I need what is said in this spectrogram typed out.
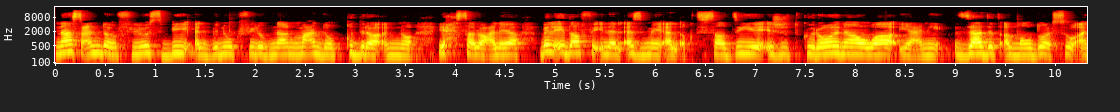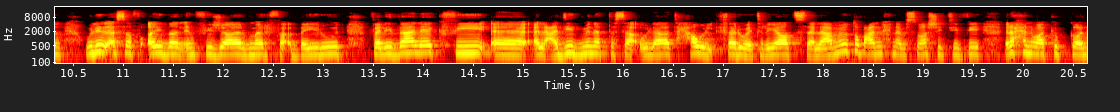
ناس عندهم فلوس بالبنوك في لبنان ما عندهم قدرة أنه يحصلوا عليها. بالإضافة إلى الأزمة الاقتصادية إجت كورونا ويعني زادت الموضوع سوءا وللأسف أيضا انفجار مرفأ بيروت. فلذلك في آه، العديد من التساؤلات حول ثروة رياض سلامة. وطبعا نحن بسماشي تي في رح نواكبكم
